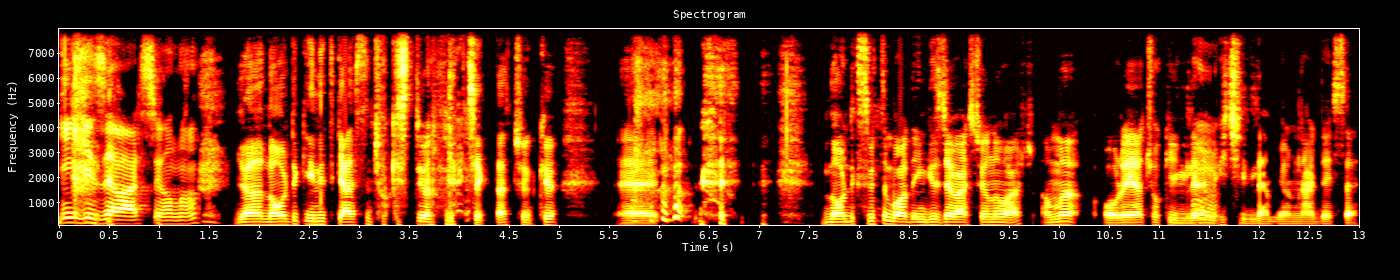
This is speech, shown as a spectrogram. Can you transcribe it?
İngilizce versiyonu. Ya Nordic Init gelsin çok istiyorum gerçekten. Çünkü e, Nordic Smith'in bu arada İngilizce versiyonu var ama oraya çok ilgilenmiyorum. Hiç ilgilenmiyorum neredeyse.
